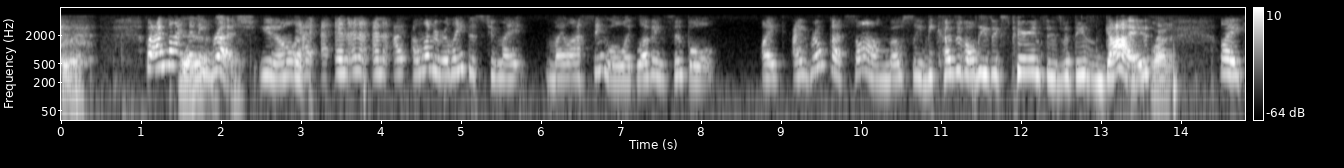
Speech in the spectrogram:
for. But I'm not in any is, rush, you know. Yeah. I, I and and and I I want to relate this to my my last single, like "Love Ain't Simple." Like I wrote that song mostly because of all these experiences with these guys, Right. like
